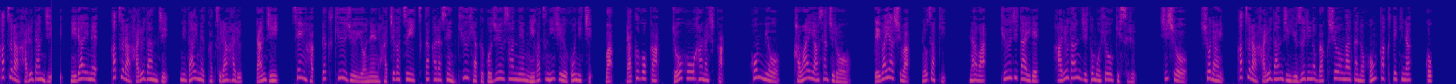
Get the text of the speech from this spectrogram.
桂春団治、二代目、桂春団治、二代目桂春団治、1894年8月5日から1953年2月25日は、落語家、情報話家。本名、河合朝次郎。出囃子は、野崎。名は、旧字体で、春団治とも表記する。師匠、初代、桂春団治譲りの爆笑型の本格的な滑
